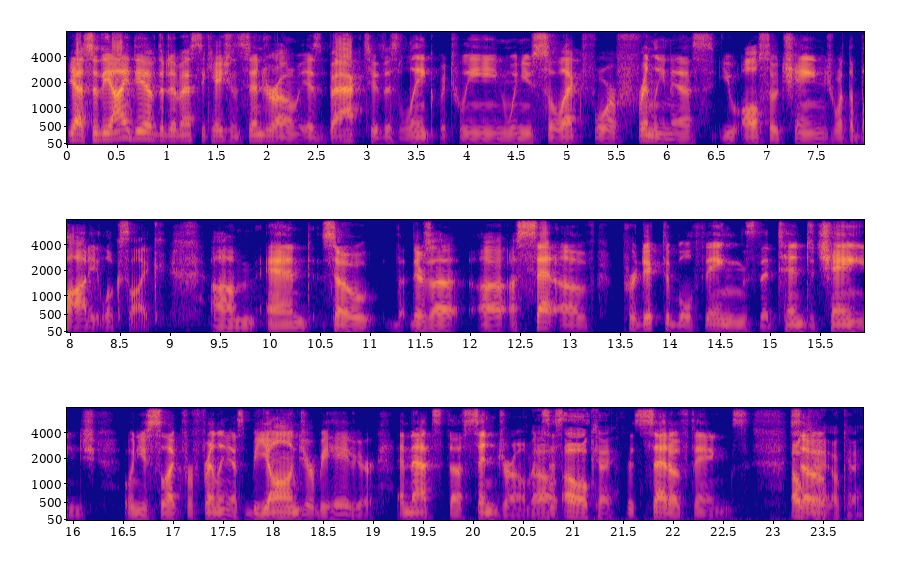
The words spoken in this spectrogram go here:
Yeah, so the idea of the domestication syndrome is back to this link between when you select for friendliness, you also change what the body looks like. Um, and so th- there's a, a, a set of predictable things that tend to change when you select for friendliness beyond your behavior, and that's the syndrome. It's oh, this, oh, okay. This set of things. Okay, so, okay.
